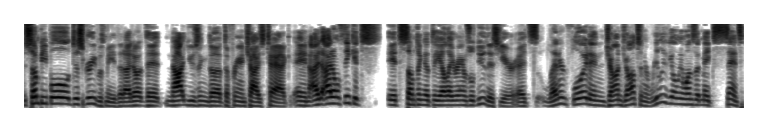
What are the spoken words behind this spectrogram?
some people disagreed with me that I don't that not using the the franchise tag, and I, I don't think it's it's something that the LA Rams will do this year. It's Leonard Floyd and John Johnson are really the only ones that make sense.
